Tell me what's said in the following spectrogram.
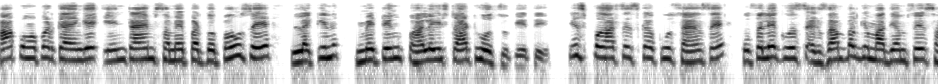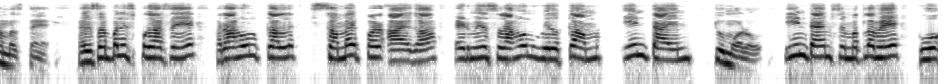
आप वहाँ पर कहेंगे इन टाइम समय पर तो पहुँचे, लेकिन मीटिंग पहले स्टार्ट हो चुकी थी। इस प्रकार से इसका कुछ साइंस है। तो चलिए कुछ एग्ज़ाम्पल के माध्यम से समझते हैं। एग्ज़ाम्पल इस प्रकार से है, राहुल कल समय पर आएगा it mean Rahul will come in time tomorrow in time से मतलब है कि वो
